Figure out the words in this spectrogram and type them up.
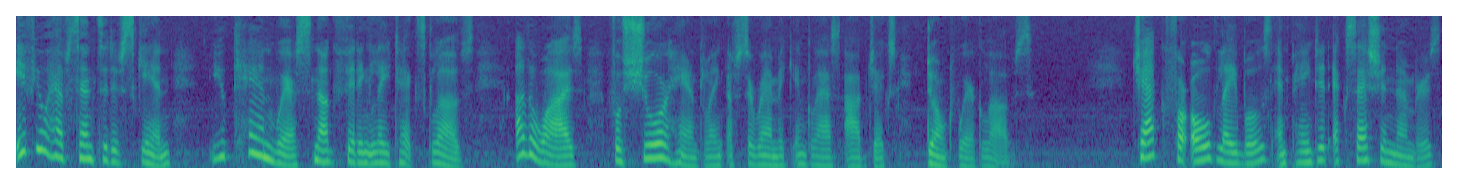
If you have sensitive skin, you can wear snug-fitting latex gloves. Otherwise, for sure handling of ceramic and glass objects, don't wear gloves. Check for old labels and painted accession numbers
